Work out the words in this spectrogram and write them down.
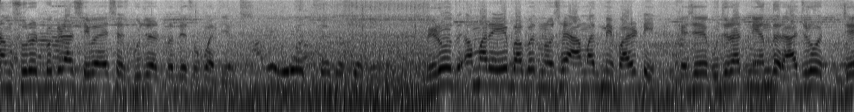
નામ સુરજ બગડા, સિવાય એસએસ ગુજરાત પ્રદેશ ઉપાધ્યક્ષ. વિરોધ અમારે એ બાબતનો છે, આમ આદમી પાર્ટી કે જે ગુજરાતની અંદર આજરોજ જે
